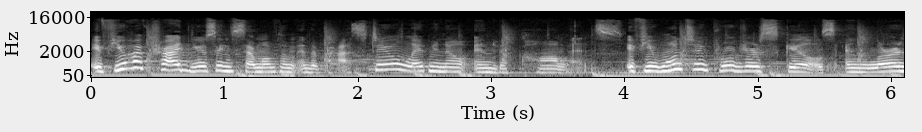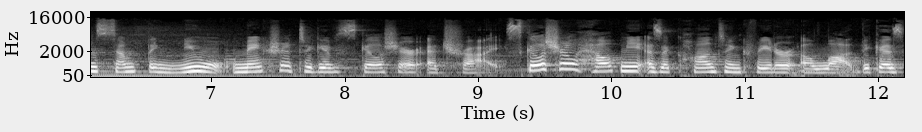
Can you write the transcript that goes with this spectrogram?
If you have tried using some of them in the past too, let me know in the comments. If you want to improve your skills and learn something new, make sure to give Skillshare a try. Skillshare helped me as a content creator a lot because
